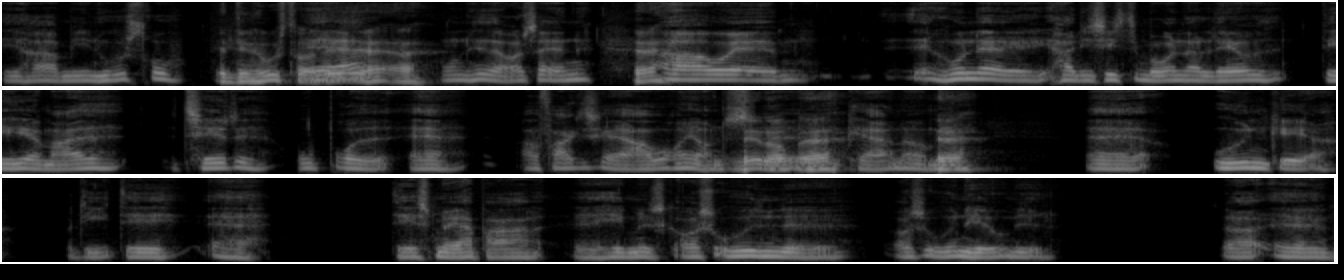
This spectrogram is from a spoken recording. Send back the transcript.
det har min hustru. Det er din hustru, ja, det ja. hun hedder også Anne. Ja. Og øh, hun øh, har de sidste måneder lavet det her meget tætte rugbrød af, og faktisk af Aurions Netop, ja. øh, kerner med, ja. øh, uden gær, fordi det, er, det smager bare øh, himmelsk, også uden, øh, også uden hævemiddel. Så øh,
